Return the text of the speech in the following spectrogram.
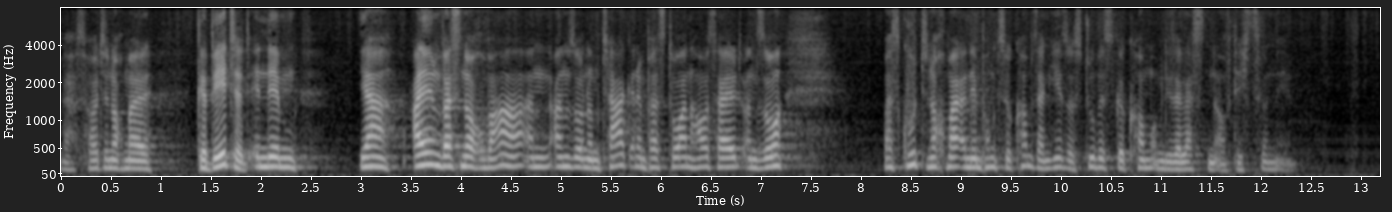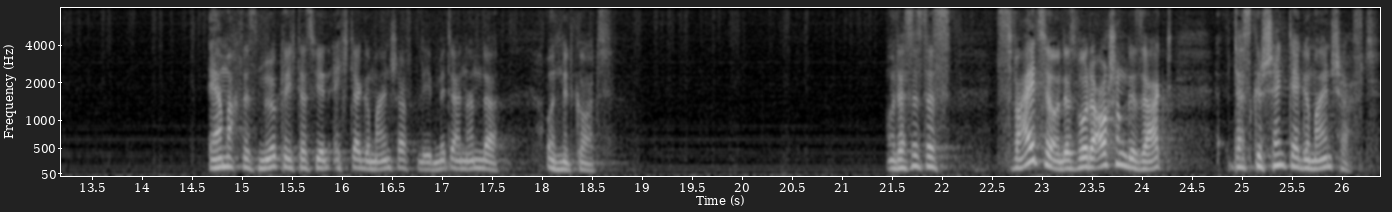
Das heute nochmal gebetet in dem, ja, allem, was noch war an, an so einem Tag in einem Pastorenhaushalt und so was gut, nochmal an den Punkt zu kommen, sagen, Jesus, du bist gekommen, um diese Lasten auf dich zu nehmen. Er macht es möglich, dass wir in echter Gemeinschaft leben, miteinander und mit Gott. Und das ist das Zweite, und das wurde auch schon gesagt, das Geschenk der Gemeinschaft.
